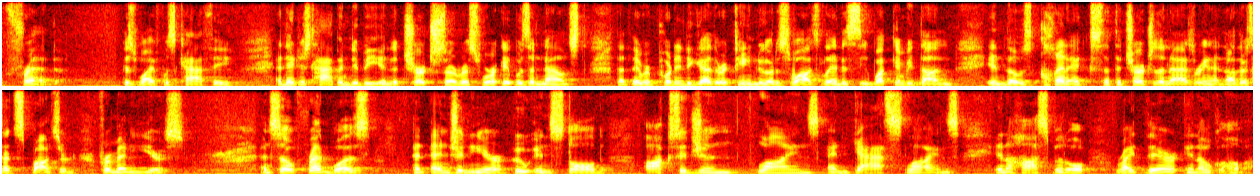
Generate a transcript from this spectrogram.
Fred. His wife was Kathy, and they just happened to be in the church service where it was announced that they were putting together a team to go to Swaziland to see what can be done in those clinics that the Church of the Nazarene and others had sponsored for many years. And so Fred was an engineer who installed oxygen lines and gas lines in a hospital right there in Oklahoma.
